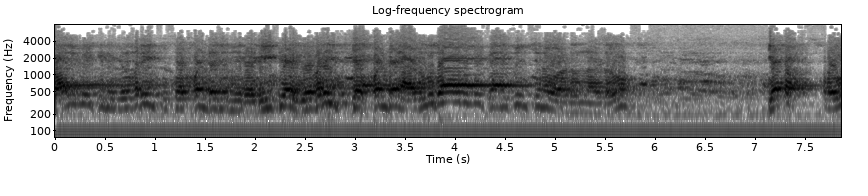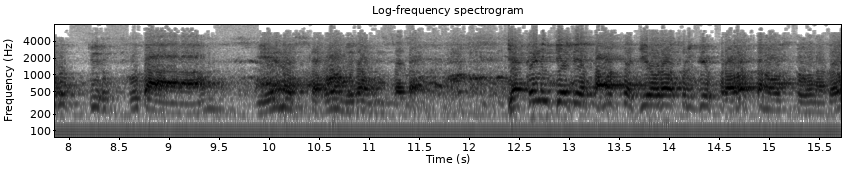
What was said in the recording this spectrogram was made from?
వాల్మీకిని వివరించి చెప్పండి అని మీరు అడిగితే వివరించి చెప్పండి అని అడుగుదామని మీకు అనిపించిన వాడు ఉన్నాడు. యత ప్రవృత్తిర్భూతానం ఏన సర్వమిదం సదా. ఎక్కడి నుంచి అయితే సమస్త జీవరాశులకి ప్రవర్తన వస్తూ ఉన్నదో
